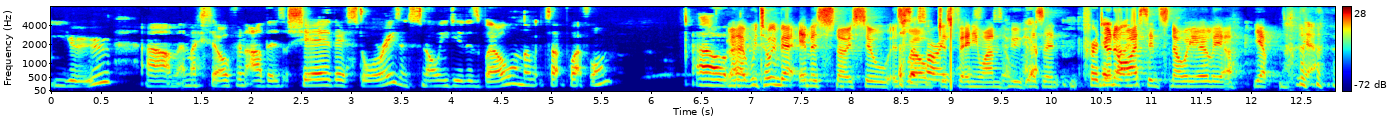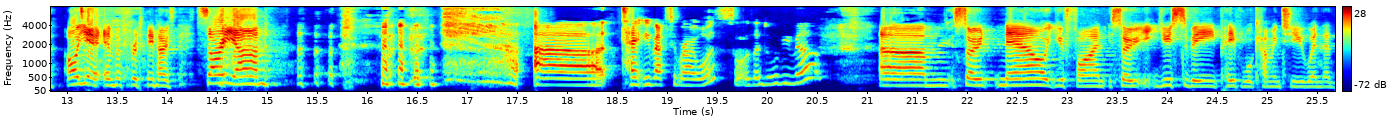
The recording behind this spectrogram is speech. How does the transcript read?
you um, and myself and others share their stories, and Snowy did as well on the Wits Up platform. Um, uh, we're talking about Emma Snowsill as so, well, sorry, just for Emma anyone who yep. hasn't. Frodeno. No, no, I said Snowy earlier. Yep. Yeah. oh yeah, Emma Frodeno. Sorry, Jan. uh, take me back to where I was. What was I talking about? Um, so now you find, so it used to be people were coming to you when they,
